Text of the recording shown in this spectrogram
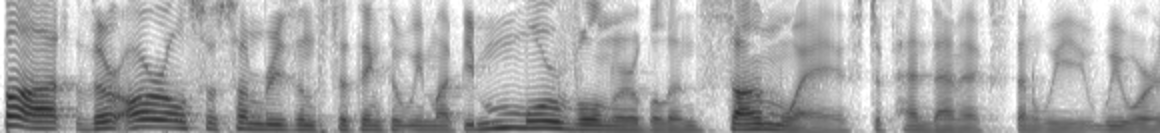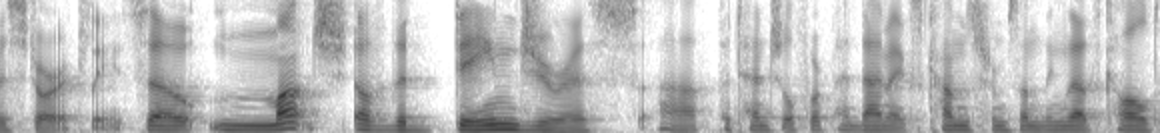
But there are also some reasons to think that we might be more vulnerable in some ways to pandemics than we, we were historically. So much of the dangerous uh, potential for pandemics comes from something that's called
